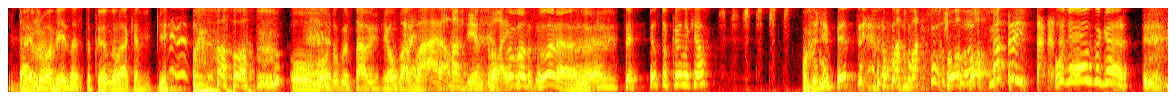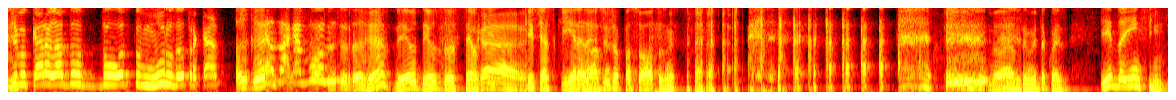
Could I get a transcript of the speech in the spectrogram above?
E, daí... Lembra uma vez nós tocando lá que, a, que... o vô do Gustavo enfiou uma vara lá dentro, lá uma vassoura? né? Eu tocando aqui, ó. De repente. Uma vassoura. Porra é essa, cara? Tipo, o cara lá do, do outro muro da outra casa. É os vagabundos. Aham, Meu Deus do céu, Cara. que, que fiasqueira, né? Nossa, a gente já passou altas, né? Nossa, é muita coisa. E daí, enfim.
